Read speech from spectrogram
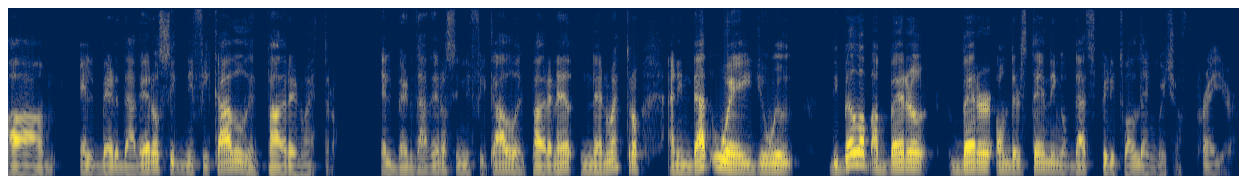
um, El verdadero significado del Padre Nuestro. El verdadero significado del Padre de Nuestro. And in that way, you will develop a better, better understanding of that spiritual language of prayer.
